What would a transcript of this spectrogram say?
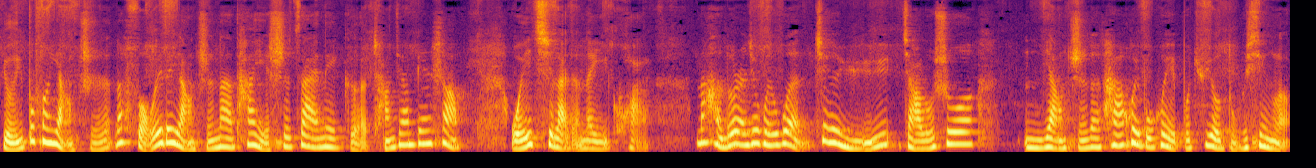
有一部分养殖。那所谓的养殖呢，它也是在那个长江边上围起来的那一块。那很多人就会问，这个鱼，假如说嗯养殖的，它会不会不具有毒性了？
